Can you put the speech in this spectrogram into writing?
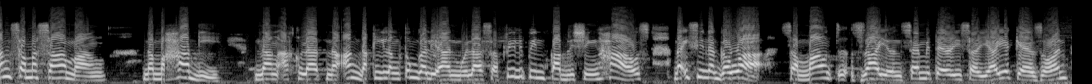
ang sama-samang namahagi ng aklat na ang dakilang tunggalian mula sa Philippine Publishing House na isinagawa sa Mount Zion Cemetery, Sariaya, Quezon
